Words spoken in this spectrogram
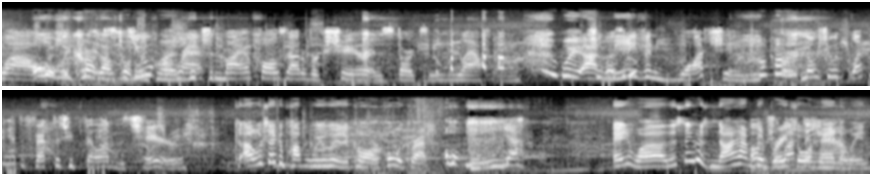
Wow. Holy crap, that was totally you planned. crash. Maya falls out of her chair and starts laughing. Wait, at She wasn't me? even watching. No, she was laughing at the fact that she fell out of the chair. I wish I could pop a wheel in a car. Holy crap. Oh. Yeah. Anyway, this thing does not have Oh, good brakes or handling.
